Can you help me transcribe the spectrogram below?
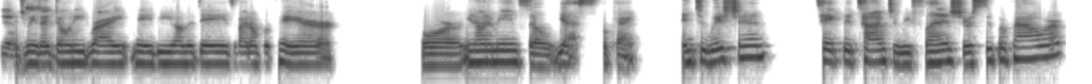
Yes. Which means I don't eat right, maybe on the days if I don't prepare, or you know what I mean? So, yes, okay. Intuition, take the time to replenish your superpower.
